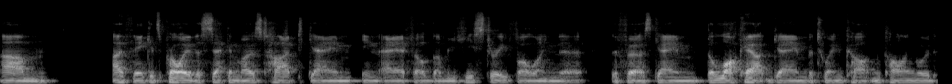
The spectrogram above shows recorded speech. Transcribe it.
Um, I think it's probably the second most hyped game in AFLW history following the the first game, the lockout game between Carlton Collingwood.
